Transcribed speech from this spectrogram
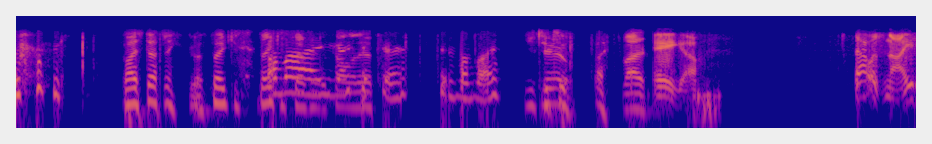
Bye, Stephanie. Thank you, thank you, bye bye. Stephanie, You for guys calling in. take care. Okay, bye bye. You too. too. Bye. Bye. There you go. That was nice.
